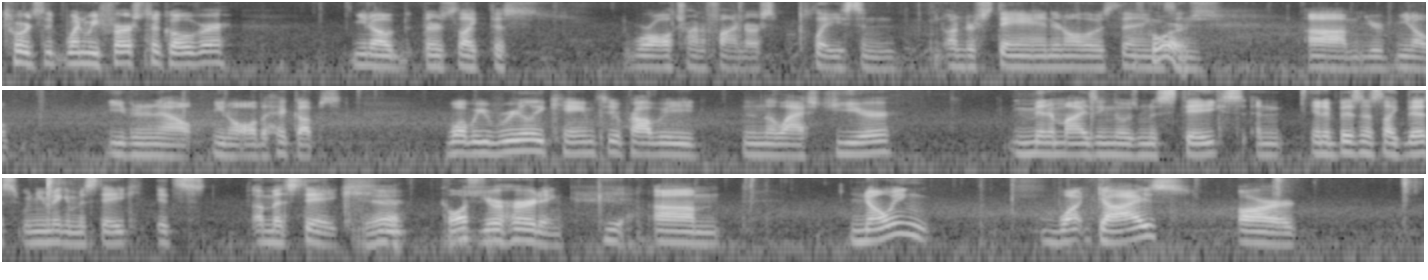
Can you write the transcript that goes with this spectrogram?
towards the, when we first took over, you know, there's like this. We're all trying to find our place and understand and all those things. Of course. And, um, you're you know, evening out you know all the hiccups. What we really came to probably in the last year, minimizing those mistakes. And in a business like this, when you make a mistake, it's a mistake. Yeah. You're, Cost you're hurting yeah um, knowing what guys are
